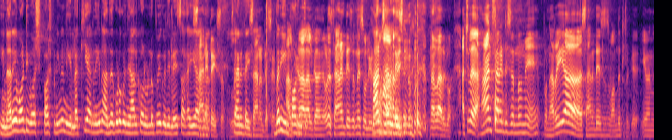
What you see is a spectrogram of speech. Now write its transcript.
நீங்கள் நிறைய வாட்டி வாஷ் வாஷ் பண்ணீங்கன்னா நீங்கள் லக்கியாக இருந்தீங்கன்னா அதில் கூட கொஞ்சம் ஆல்கஹால் உள்ளே போய் கொஞ்சம் லேசாக ஹையாக sanitizer sanitizer sanitizer very important alcohol சானிடைசர்னே sanitizer. அது இன்னும் நல்லா இருக்கும் ஆக்சுவலாக ஹேண்ட் சானிடைசர்னுமே இப்போ நிறையா சானிடைசர்ஸ் வந்துட்டு இருக்கு ஈவன்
